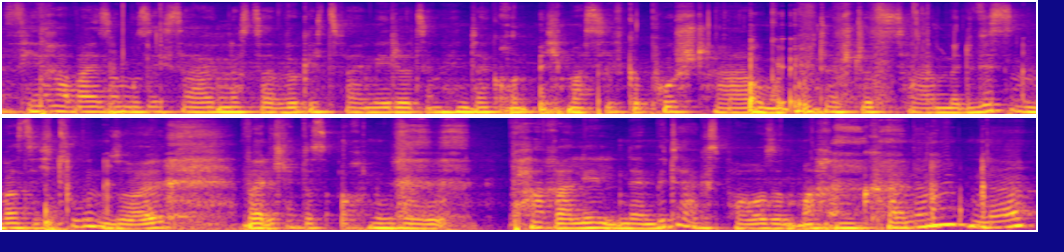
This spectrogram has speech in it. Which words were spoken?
Fairerweise muss ich sagen, dass da wirklich zwei Mädels im Hintergrund mich massiv gepusht haben Okay. und unterstützt haben mit Wissen, was ich tun soll, weil ich habe das auch nur so parallel in der Mittagspause machen können. Ne?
